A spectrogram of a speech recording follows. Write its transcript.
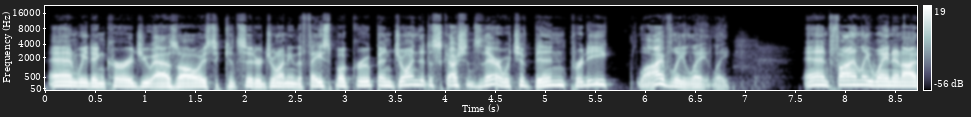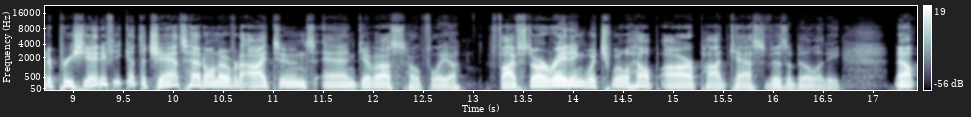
And we'd encourage you, as always, to consider joining the Facebook group and join the discussions there, which have been pretty lively lately. And finally, Wayne and I'd appreciate if you get the chance, head on over to iTunes and give us, hopefully, a five star rating, which will help our podcast visibility. Now,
